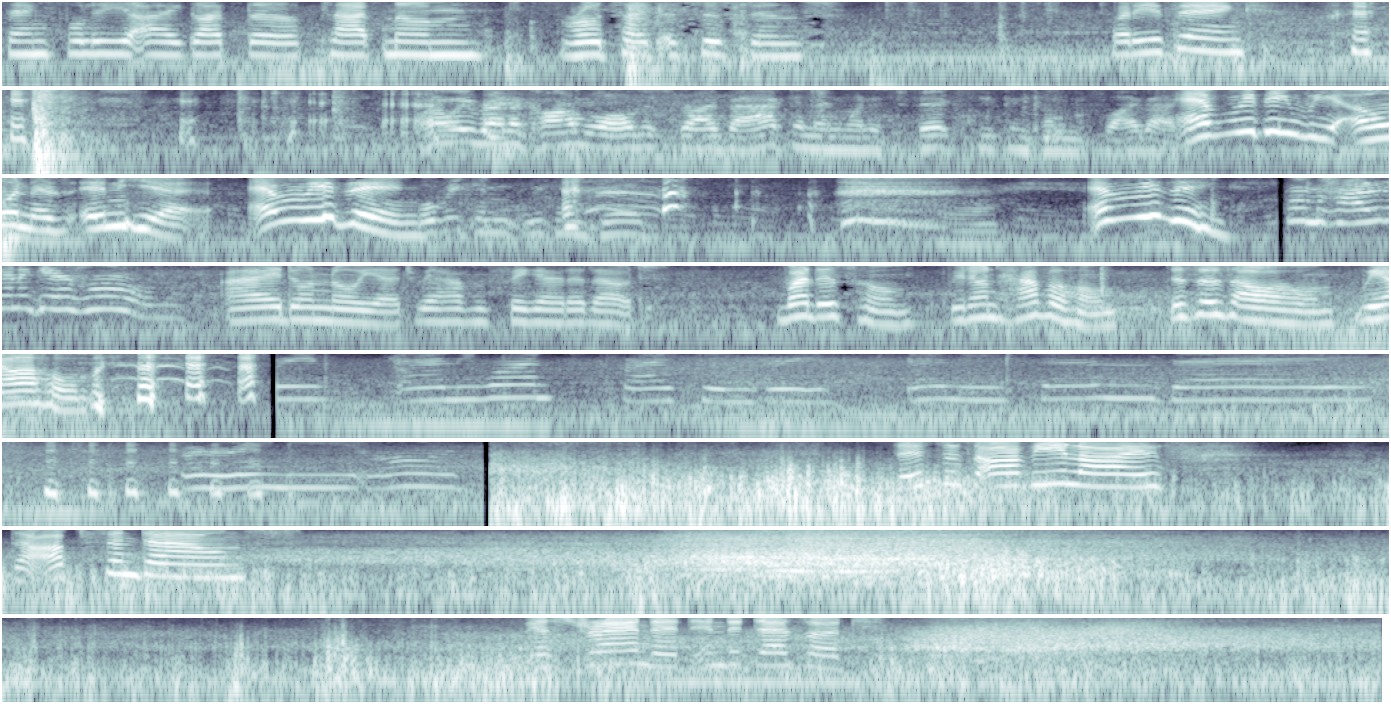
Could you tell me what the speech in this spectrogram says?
thankfully, I got the platinum roadside assistance. What do you think? Why don't we rent a car? We'll all just drive back, and then when it's fixed, you can come fly back. Everything we own is in here. Everything. Well, we can we can bid. Everything. Mom, how are we gonna get home? I don't know yet. We haven't figured it out. What is home? We don't have a home. This is our home. We are home. Anyone, I can breathe any Sunday. Rainy or this is RV life. The ups and downs. We're stranded in the desert.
